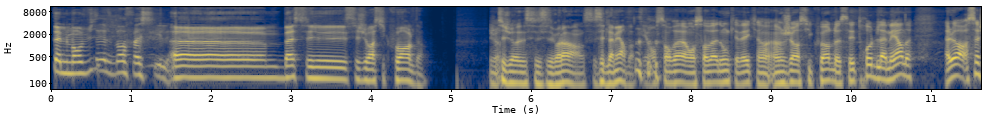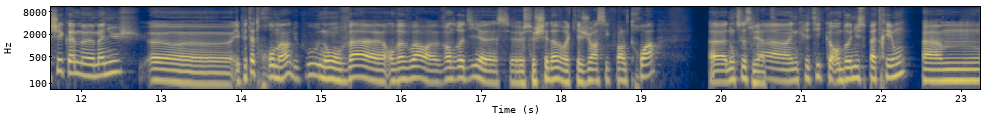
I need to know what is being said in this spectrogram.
tellement vite. Tellement facile. Euh, bah c'est Jurassic World. C'est voilà, hein, c'est de la merde. Et on s'en va, on s'en va donc avec un, un Jurassic World. C'est trop de la merde. Alors sachez quand même euh, Manu euh, et peut-être Romain. Du coup, nous on va, on va voir vendredi euh, ce, ce chef-d'œuvre qui est Jurassic World 3. Euh, donc ce sera une critique en bonus Patreon. Euh,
